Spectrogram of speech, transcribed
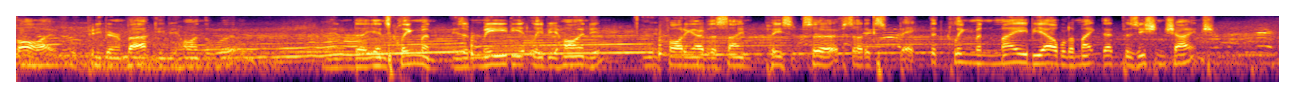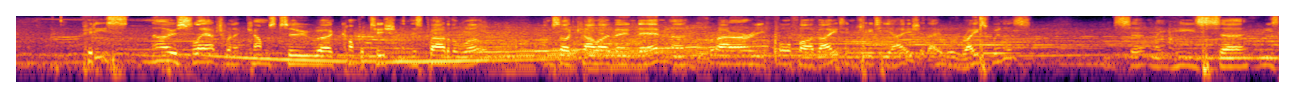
five with Piti Bhirombhakdi behind the wheel. And uh, Jens Klingmann is immediately behind him, uh, fighting over the same piece of turf. So I'd expect that Klingmann may be able to make that position change. Piti's no slouch when it comes to uh, competition in this part of the world. Alongside Carlo Van Dam, uh, Ferrari 458 in GT Asia, they were race winners. And certainly, he's uh, he's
